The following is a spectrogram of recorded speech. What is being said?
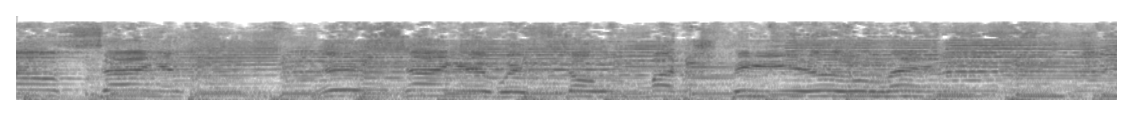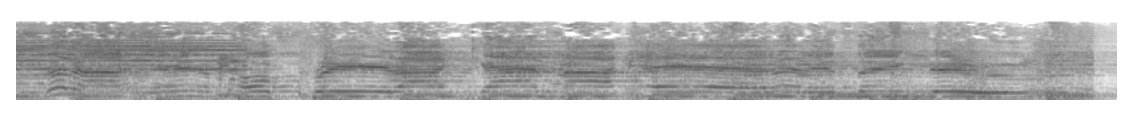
all sang it. They sang it with so much feeling that I am afraid I cannot add anything new.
